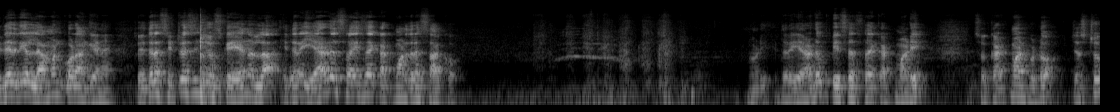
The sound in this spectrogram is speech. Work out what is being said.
ಇದೇ ರೀತಿಗೆ ಲೆಮನ್ ಕೂಡ ಹಂಗೇನೆ. ಸೊ ಇದರ ಸಿಟ್ರಸಿನ್ ಜ್ಯೂಸ್ಗೆ ಏನಲ್ಲ ಇದರ ಎರಡು ಸ್ಲೈಸ್ ಆಗಿ ಕಟ್ ಮಾಡಿದ್ರೆ ಸಾಕು. ನೋಡಿ ಇದರ ಎರಡು ಪೀಸಸ್ ಆಗಿ ಕಟ್ ಮಾಡಿ. ಸೊ ಕಟ್ ಮಾಡಿಬಿಟ್ಟು ಜಸ್ಟು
